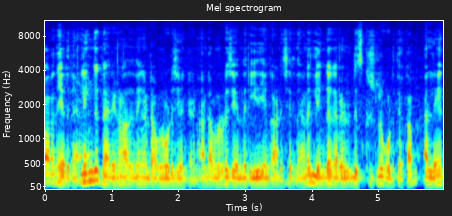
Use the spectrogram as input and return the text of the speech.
പറഞ്ഞു തരുന്നതാണ്. ലിങ്ക് കാര്യങ്ങൾ അത് നിങ്ങൾ ഡൗൺലോഡ് ചെയ്യേണ്ടതാണ്. ആ ഡൗൺലോഡ് ചെയ്യുന്ന രീതി ഞാൻ കാണിച്ചു തരുന്നതാണ് ലിങ്ക് കാര്യങ്ങൾ ഡിസ്ക്രിപ്ഷനിൽ കൊടുത്തേക്കാം. അല്ലെങ്കിൽ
